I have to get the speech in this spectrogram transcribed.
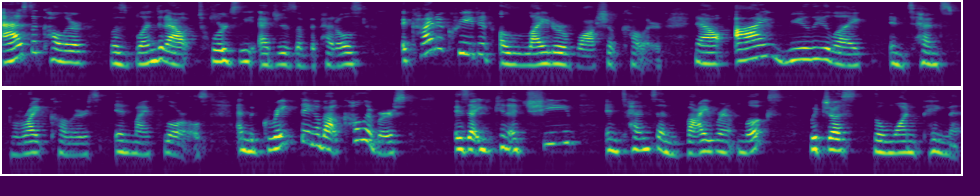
As the color was blended out towards the edges of the petals, it kind of created a lighter wash of color. Now, I really like intense bright colors in my florals. And the great thing about Color Burst is that you can achieve intense and vibrant looks with just the one pigment.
